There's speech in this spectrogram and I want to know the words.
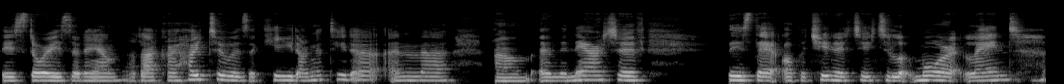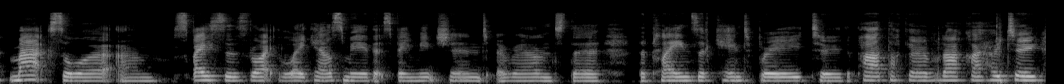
There's stories around Rākaihautū as a key rangatira and uh, um, in the narrative there's that opportunity to look more at landmarks or um, spaces like Lake Ellesmere that's been mentioned around the the plains of Canterbury to the Pātaka of Rakai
